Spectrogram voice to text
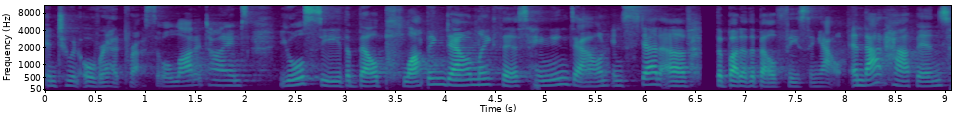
into an overhead press. So a lot of times you'll see the bell plopping down like this, hanging down, instead of the butt of the bell facing out. And that happens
